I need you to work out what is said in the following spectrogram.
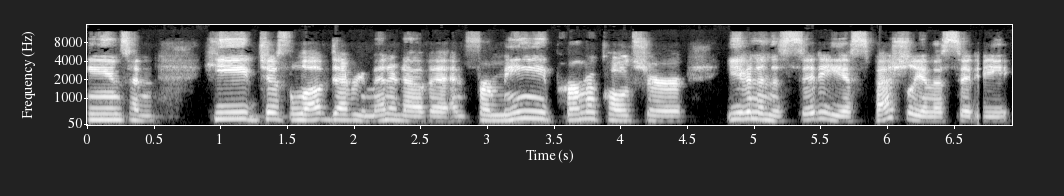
beans. And he just loved every minute of it. And for me, permaculture, even in the city, especially in the city,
